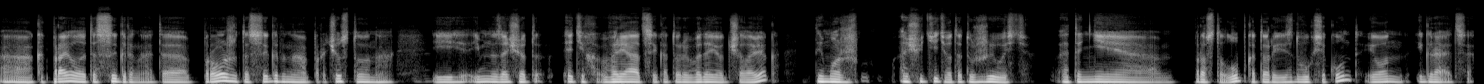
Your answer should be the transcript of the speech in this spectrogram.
как правило, это сыграно, это прожито, сыграно, прочувствовано. И именно за счет этих вариаций, которые выдает человек, ты можешь ощутить вот эту живость. Это не просто луп, который из двух секунд, и он играется.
